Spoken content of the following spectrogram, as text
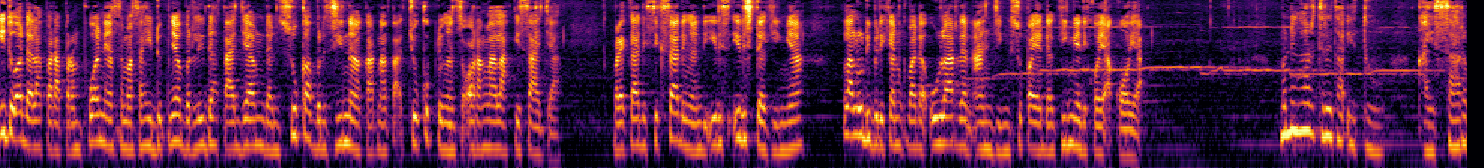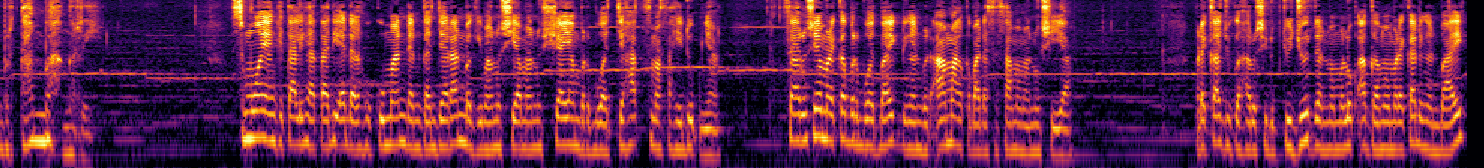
itu adalah para perempuan yang semasa hidupnya berlidah tajam dan suka berzina karena tak cukup dengan seorang lelaki saja. Mereka disiksa dengan diiris-iris dagingnya, lalu diberikan kepada ular dan anjing supaya dagingnya dikoyak-koyak. Mendengar cerita itu, Kaisar bertambah ngeri. Semua yang kita lihat tadi adalah hukuman dan ganjaran bagi manusia-manusia yang berbuat jahat semasa hidupnya. Seharusnya mereka berbuat baik dengan beramal kepada sesama manusia. Mereka juga harus hidup jujur dan memeluk agama mereka dengan baik,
